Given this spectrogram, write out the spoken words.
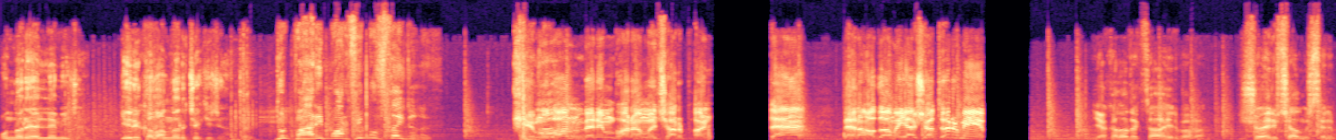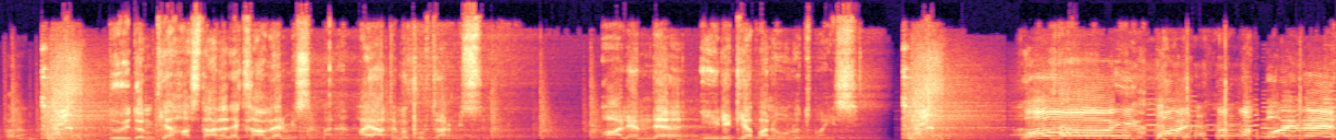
Onları ellemeyeceğim. Geri kalanları çekeceğim. Dur bari morfin bulsaydınız. Kim ulan benim paramı çarpan de? Ben adamı yaşatır mıyım? Yakaladık Tahir Baba. Şu herif çalmış senin paranı. Duydum ki hastanede kan vermişsin bana. Hayatımı kurtarmışsın. Alemde iyilik yapanı unutmayız. Vay vay vay be.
